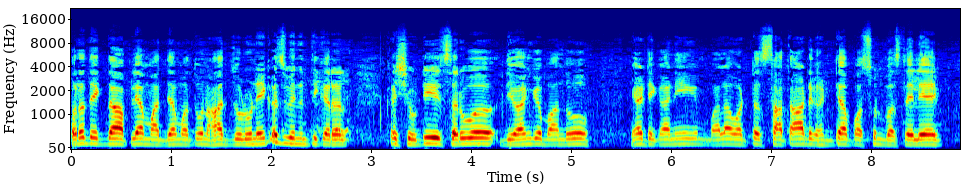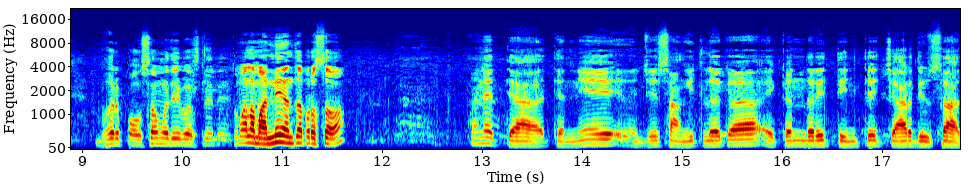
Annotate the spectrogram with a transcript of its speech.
परत एकदा आपल्या माध्यमातून हात जोडून एकच विनंती करेल का शेवटी सर्व दिव्यांग बांधव या ठिकाणी मला वाटतं सात आठ घंट्यापासून बसलेले आहेत. भर पावसामध्ये बसलेले. तुम्हाला मान्य आहे यांचा प्रस्ताव हा? आणि त्या त्यांनी जे सांगितलं का एकंदरीत तीन ते चार दिवसात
